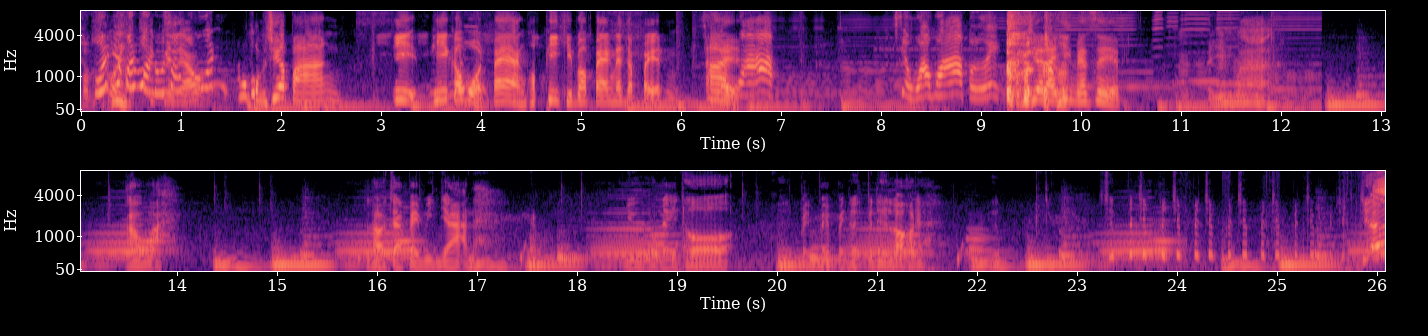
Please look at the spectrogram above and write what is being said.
ผมเฮ้ยมีคนโหวตหนูคิดสองไปแล้วคนเพราะผมเชื่อปาง ๆพี่พี่ก็โหวตแป้งเพราะพี่คิดว่าแป้งน่าจะเป็น ใช่ เสียวว่าบเสียวว่าว่าบเลยผมเชื่อได้ยิ่งแมสเซจแต่ยิ่งว่า เอาว่ะ เราจะไปวิญญาณ อยู่ในโทษไปไปไปเดินไปเดินล่อเขาเดี๋ยวาอึ๊บ จึ๊บจึ๊บจึ๊บจึ๊บจึ๊บจึ๊บจึ๊บจึ๊บ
